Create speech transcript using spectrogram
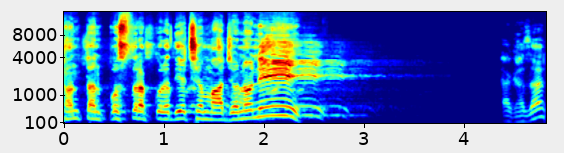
সন্তান প্রস্তাব করে দিয়েছে মা জননী। এক হাজার।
